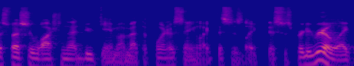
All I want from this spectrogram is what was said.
especially watching that Duke game, I'm at the point of saying like this is like this is pretty real. Like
